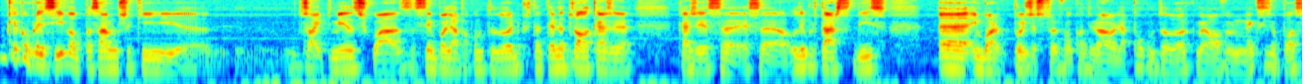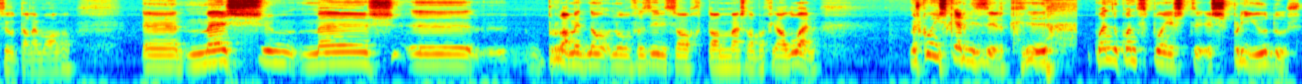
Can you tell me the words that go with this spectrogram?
O que é compreensível, passámos aqui uh, eh, 18 meses quase sempre a olhar para o computador e portanto é natural que haja, que haja essa, essa libertar-se disso, uh, embora depois as pessoas vão continuar a olhar para o computador, como é óbvio, nem que seja para o seu telemóvel. Uh, mas mas uh, provavelmente não, não vou fazer e só retomo mais lá para o final do ano. Mas com isto quer dizer que quando, quando se põe este, estes períodos,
